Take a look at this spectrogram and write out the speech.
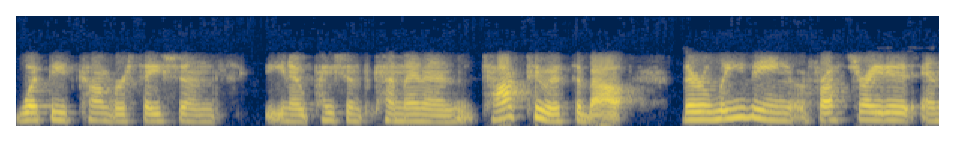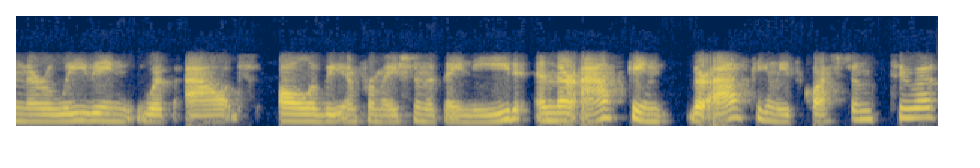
what these conversations, you know, patients come in and talk to us about. They're leaving frustrated and they're leaving without all of the information that they need, and they're asking they're asking these questions to us,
